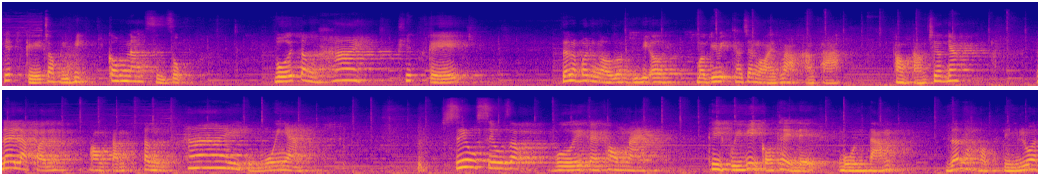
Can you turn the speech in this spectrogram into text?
thiết kế cho quý vị. Công năng sử dụng Với tầng 2 thiết kế. Rất là bất ngờ luôn quý vị ơi. Mời quý vị theo chân Ngọc vào khám phá phòng tắm trước nhé Đây là phần phòng tắm tầng 2 của ngôi nhà. Siêu siêu rộng với cái phòng này Thì quý vị có thể để bồn tắm. Rất là hợp lý luôn.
